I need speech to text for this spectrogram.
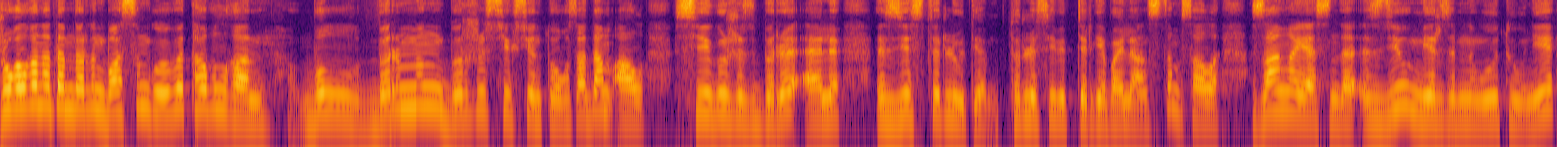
Жоғалған адамдардың басым көбі табылған. Бұл 1189 адам, ал 801-і әлі іздестірілуде. Түрлі себептерге байланысты, мысалы, заң аясында іздеу мерзімнің өтуіне,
